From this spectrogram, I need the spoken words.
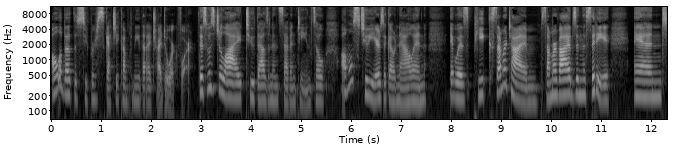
all about the super sketchy company that I tried to work for. This was July 2017, so almost two years ago now, and it was peak summertime, summer vibes in the city. And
